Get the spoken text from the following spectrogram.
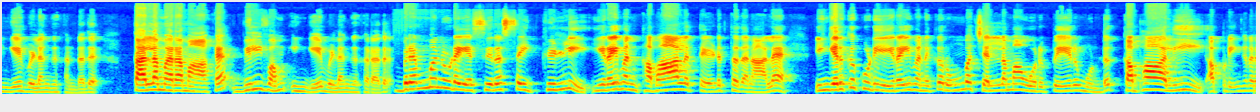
இங்கே விளங்குகின்றது. தலமரமாக வில்வம் இங்கே விளங்குகிறது. பிரம்மனுடைய சிரசை கிள்ளி இறைவன் கபாலத்தை எடுத்ததனால இங்க இருக்கக்கூடிய இறைவனுக்கு ரொம்ப செல்லமா ஒரு பேரும் உண்டு. கபாலி அப்படிங்கிற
